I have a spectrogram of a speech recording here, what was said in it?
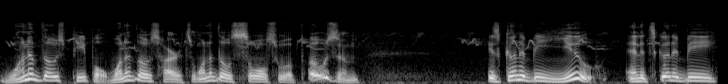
one of those people, one of those hearts, one of those souls who oppose him is going to be you, and it's going to be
